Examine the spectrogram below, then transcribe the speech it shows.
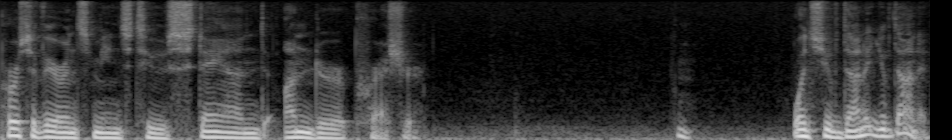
Perseverance means to stand under pressure. Hmm. Once you've done it, you've done it.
